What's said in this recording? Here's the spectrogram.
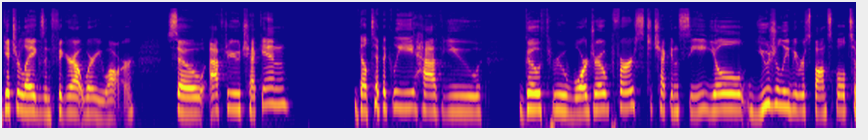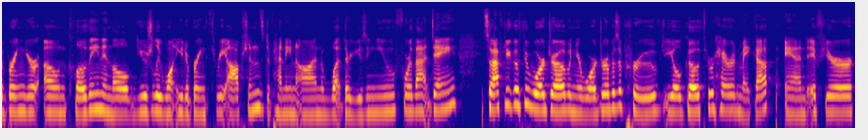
get your legs and figure out where you are so after you check in they'll typically have you go through wardrobe first to check and see. You'll usually be responsible to bring your own clothing, and they'll usually want you to bring three options depending on what they're using you for that day. So, after you go through wardrobe and your wardrobe is approved, you'll go through hair and makeup. And if you're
